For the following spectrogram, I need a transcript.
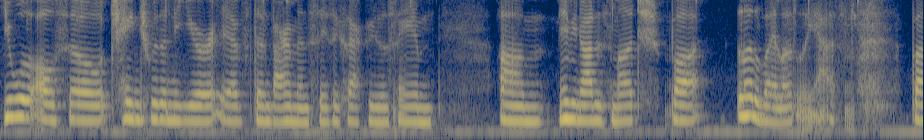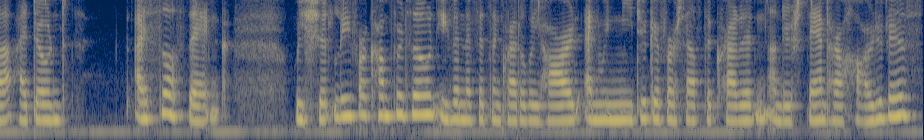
you will also change within a year if the environment stays exactly the same. Um, maybe not as much, but little by little, yes. But I don't, I still think we should leave our comfort zone, even if it's incredibly hard, and we need to give ourselves the credit and understand how hard it is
